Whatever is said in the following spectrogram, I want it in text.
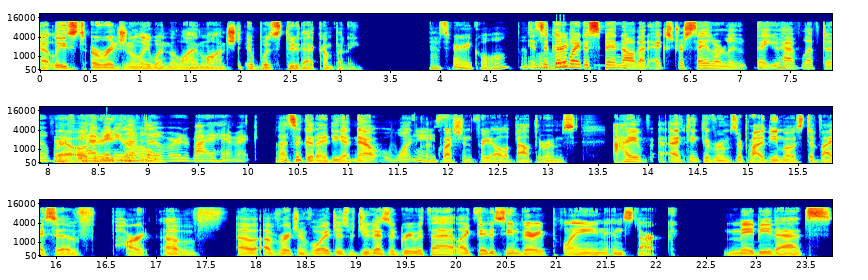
at least originally when the line launched, it was through that company. That's very cool. That's It's a lot. good way to spend all that extra sailor loot that you have left over. Yeah, if oh, you have there you any go. left over to buy a hammock. That's a good idea. Now, one Nice. quick question for y'all about the rooms. I I think the rooms are probably the most divisive part of, of of Virgin Voyages. Would you guys agree with that? Like they just seem very plain and stark. Maybe that's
